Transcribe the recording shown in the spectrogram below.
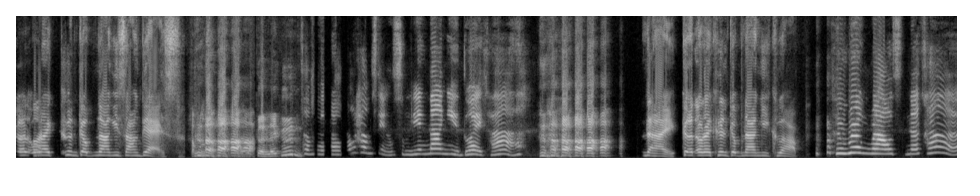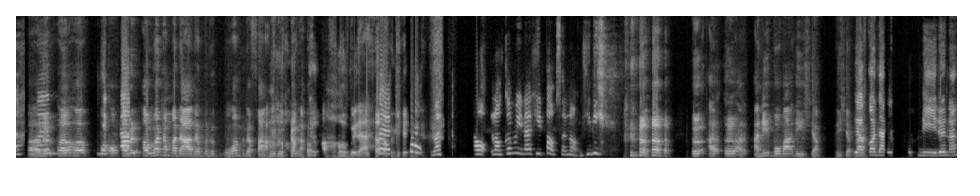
เกิดอะไรขึ้นกับนางอีซางแดสต้องเกิดอะไรขึ้นทำไมเราต้องทำเสียงสำเนียงหน้างี้ด้วยค่ะ นายเกิดอะไรขึ้นกับนางอีครับ คือเรื่องราวนะคะเออเออเออเอาเอาเอาเอาว่าธรรมดาแต่มันผมว่ามันจะฟังไม่รู้เรื่องเอาอ๋อไม่ได้แต่โอเคเราเราก็มีหน้าที่ตอบสนองที่ดี เออเออเอออันนี้โบบาดีเฉียบนี่เฉียบแล้วมากก็ดันดีด้วยนะ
